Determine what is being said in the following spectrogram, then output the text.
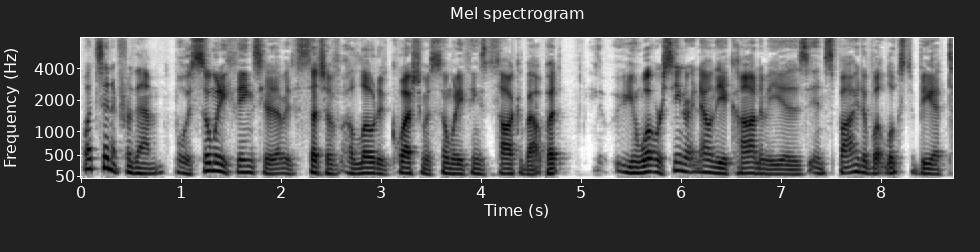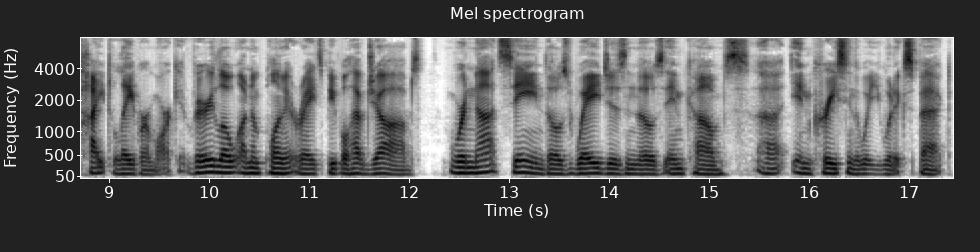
what's in it for them? Boy, so many things here. That was such a, a loaded question with so many things to talk about. But you know what we're seeing right now in the economy is, in spite of what looks to be a tight labor market, very low unemployment rates, people have jobs. We're not seeing those wages and those incomes uh, increasing the way you would expect.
